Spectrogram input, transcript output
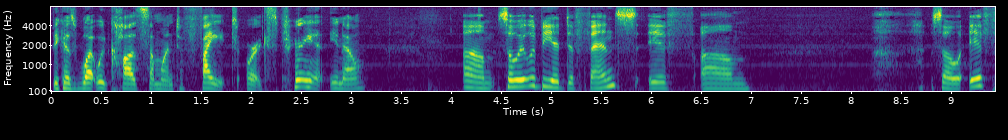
Because what would cause someone to fight or experience, you know? Um, so it would be a defense if. Um, so if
